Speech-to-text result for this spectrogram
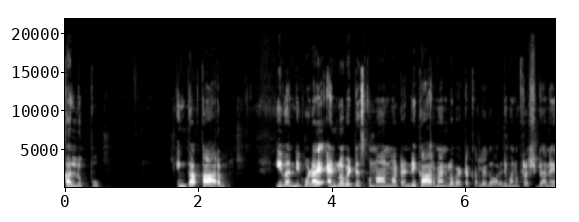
కల్లుప్పు ఇంకా కారం. ఇవన్నీ కూడా ఎండలో పెట్టేసుకున్నాం అనమాట అండి కారం ఎండలో పెట్టక్కర్లేదు. ఆల్రెడీ మనం ఫ్రెష్గానే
